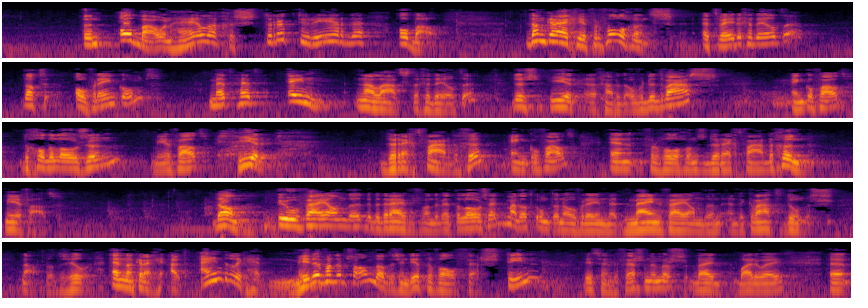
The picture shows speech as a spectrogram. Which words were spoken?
een opbouw, een hele gestructureerde opbouw. Dan krijg je vervolgens het tweede gedeelte, dat overeenkomt met het één na laatste gedeelte. Dus hier eh, gaat het over de dwaas, enkelvoud, de goddelozen, meervoud. Hier de rechtvaardige, enkelvoud. En vervolgens de rechtvaardigen, meervoud. Dan uw vijanden, de bedrijvers van de wetteloosheid. Maar dat komt dan overeen met mijn vijanden en de kwaaddoeners. Nou, dat is heel. En dan krijg je uiteindelijk het midden van de psalm. Dat is in dit geval vers 10. Dit zijn de versnummers, by, by the way. Uh,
